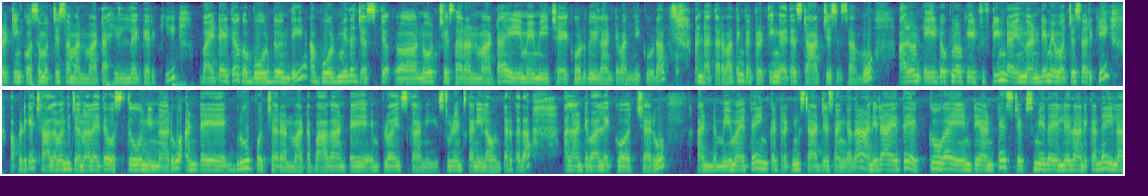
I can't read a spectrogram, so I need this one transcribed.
ట్రెక్కింగ్ కోసం వచ్చేసాం అనమాట హిల్ దగ్గరికి. బయట అయితే ఒక బోర్డు ఉంది. ఆ బోర్డు మీద జస్ట్ నోట్ చేశారనమాట ఏమేమి చేయకూడదు ఇలాంటివన్నీ కూడా. అండ్ ఆ తర్వాత ఇంకా ట్రెక్కింగ్ అయితే స్టార్ట్ చేసేసాము. Around eight o'clock eight fifteen అయిందండి మేము వచ్చేసరికి. అప్పటికే చాలా మంది జనాలు అయితే వస్తూ నిన్నారు. అంటే గ్రూప్ వచ్చారనమాట బాగా అంటే ఎంప్లాయీస్ కానీ స్టూడెంట్స్ కానీ ఇలా ఉంటారు కదా. అలాంటి వాళ్ళు ఎక్కువ వచ్చారు. అండ్ మేమైతే ఇంకా ట్రెక్కింగ్ స్టార్ట్ చేసాం కదా. అనిరా అయితే ఎక్కువగా ఏంటి అంటే స్టెప్స్ మీద వెళ్ళేదానికన్నా ఇలా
